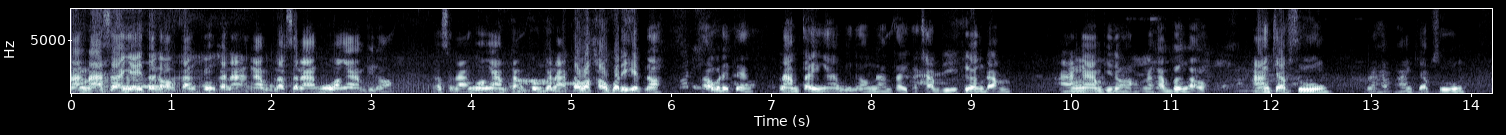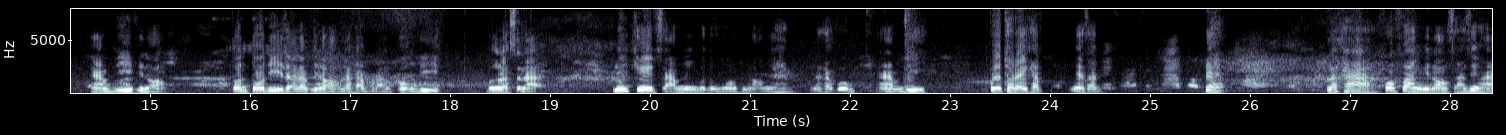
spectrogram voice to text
นางหนาสายใหญ่ตะนอกตั้งตรงขนาดงามลักษณะงัวงามพี่น้อง ลักษณะงัวงามตั้งตรงขนาดแต่ว่าเขาบ่ได้เฮ็ดเนาะเขาบ่ได้แต่งน้ำไตงามพี่น้องน้ำไตกระชับดีเครื่องดำหางงามพี่น้องนะครับเบิ่งเอาหางจับสูงนะครับ หางจับสูงงามดีพี่น้อง ต้นโตดีแล้วล่ะพี่น้องนะครับ หลังตรงดีเบิ่งลักษณะ ลูกเคฟสามหนึ่งประตูห่วงพี่น้องงามนะครับ ผมงามดี เปิดเท่าไหรครับแม่สันไปสามสิบห้าพอเนี่ยค่ะราคาพ่อฟังพี่น้องสามสิบห้า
